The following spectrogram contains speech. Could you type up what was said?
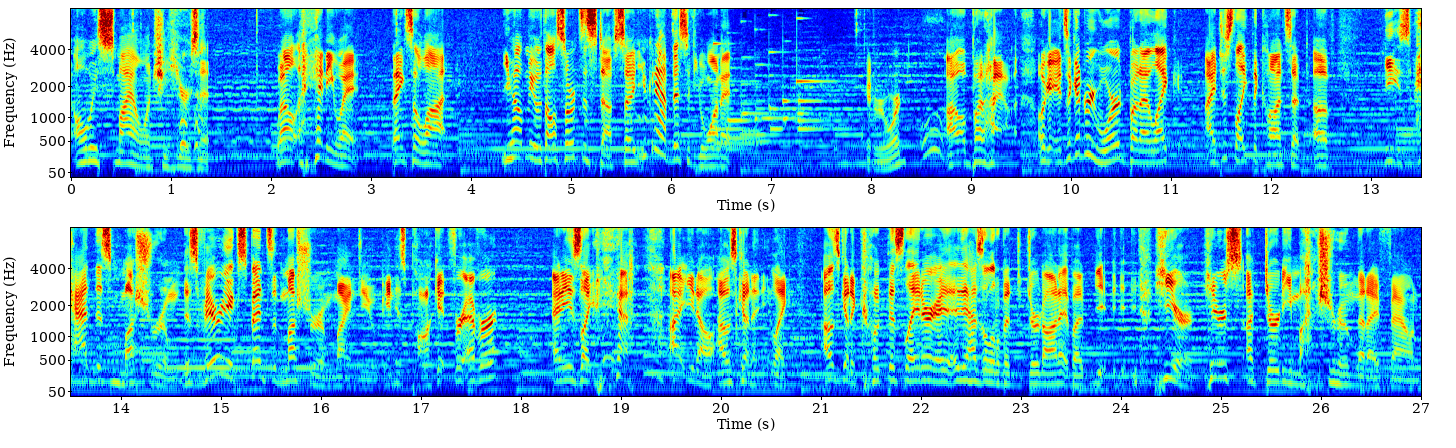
always smile when she hears it. Well, anyway, thanks a lot. You helped me with all sorts of stuff, so you can have this if you want it. Good reward? Oh, but I okay, it's a good reward, but I like I just like the concept of he's had this mushroom, this very expensive mushroom, mind you, in his pocket forever, and he's like, yeah, I you know I was gonna like I was gonna cook this later. It, it has a little bit of dirt on it, but here here's a dirty mushroom that I found.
